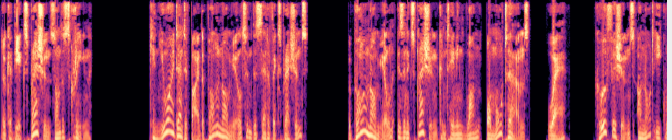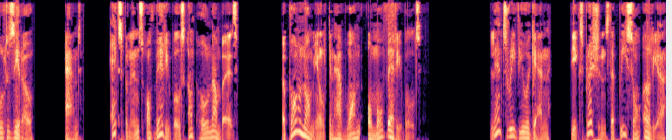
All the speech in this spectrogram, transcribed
Look at the expressions on the screen. Can you identify the polynomials in this set of expressions? A polynomial is an expression containing one or more terms where coefficients are not equal to zero and exponents of variables are whole numbers. A polynomial can have one or more variables. Let's review again the expressions that we saw earlier.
